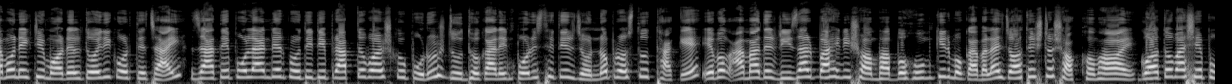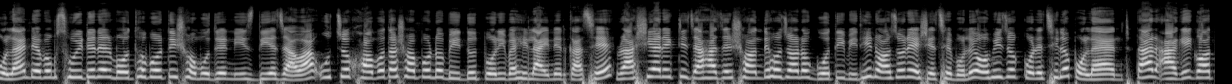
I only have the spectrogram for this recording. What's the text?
এমন একটি মডেল তৈরি করতে চাই যাতে পোল্যান্ডের প্রতিটি প্রাপ্তবয়স্ক পুরুষ যুদ্ধকালীন পরিস্থিতির জন্য প্রস্তুত থাকে এবং আমাদের রিজার্ভ বাহিনী সম্ভাব্য হুমকির মোকাবেলায় যথেষ্ট সক্ষম হয়। গত মাসে পোল্যান্ড এবং সুইডেনের মধ্যবর্তী সমুদ্রের নিচ দিয়ে যাওয়া উচ্চ ক্ষমতা সম্পন্ন বিদ্যুৎ পরিবাহী লাইনের কাছে রাশিয়ার একটি জাহাজের সন্দেহজনক গতিবিধি নজরে এসেছে বলে অভিযোগ করেছিল পোল্যান্ড। তার আগে গত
